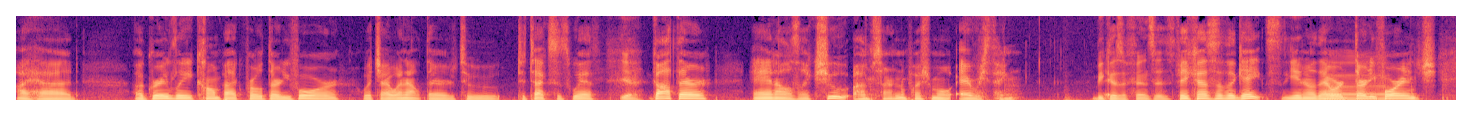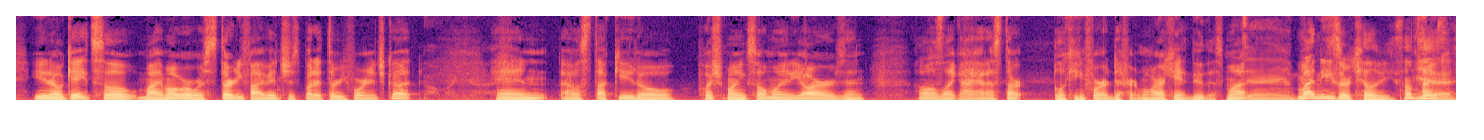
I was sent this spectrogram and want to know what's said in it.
I had a Gravely Compact Pro 34, which I went out there to to Texas with. Yeah. Got there, and I was like, shoot, I'm starting to push mow everything Because of fences. because of the gates. You know, they were Uh. 34 inch, you know, gates. So my mower was 35 inches, but a 34 inch cut. and I was stuck, you know, push mowing so many yards, and I was like, I gotta start looking for a different mower. I can't do this. My Dang. my knees are killing me. Sometimes Yeah.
